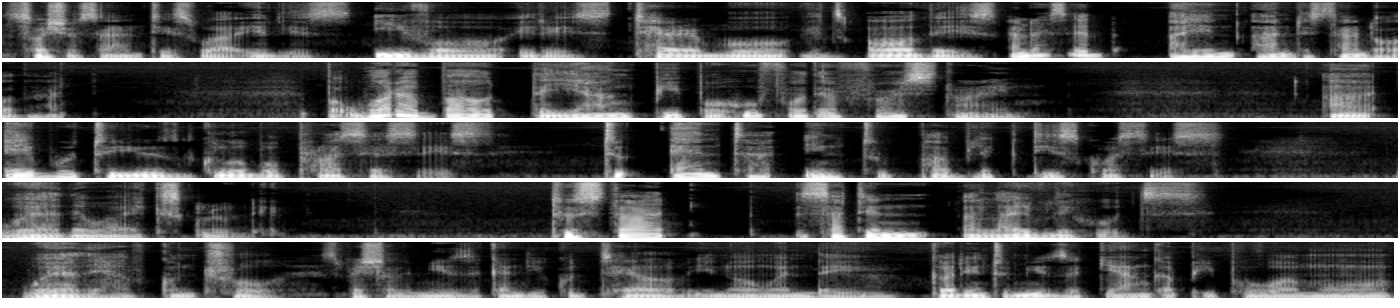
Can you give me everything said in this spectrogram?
social scientists were, it is evil, it is terrible, it's all this. And I said, I understand all that. But what about the young people who, for the first time, are able to use global processes to enter into public discourses where they were excluded, to start certain uh, livelihoods where they have control, especially music. And you could tell, you know, when they mm. got into music, younger people were more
